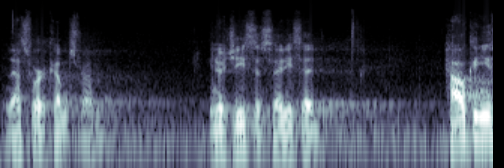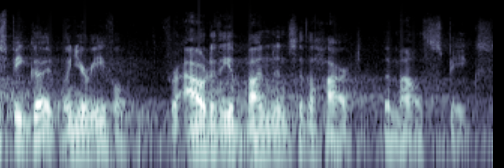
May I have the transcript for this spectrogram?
And that's where it comes from. You know, Jesus said, He said, How can you speak good when you're evil? For out of the abundance of the heart, the mouth speaks.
